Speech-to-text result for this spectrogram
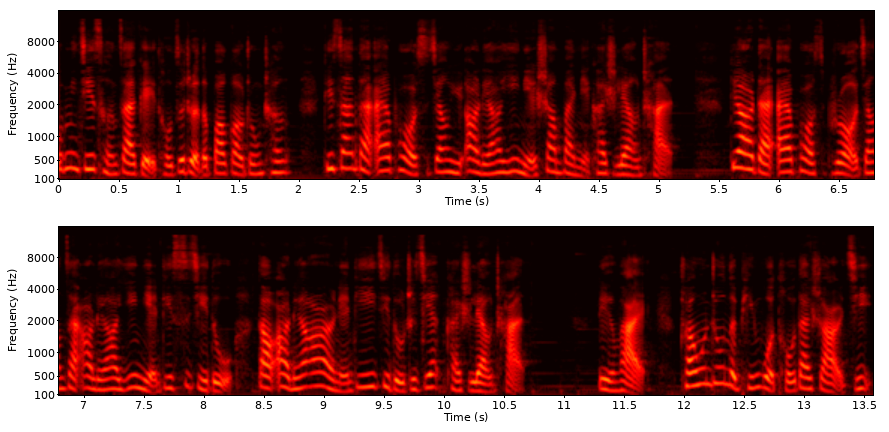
郭明基曾在给投资者的报告中称，第三代 AirPods 将于二零二一年上半年开始量产，第二代 AirPods Pro 将在二零二一年第四季度到二零二二年第一季度之间开始量产。另外，传闻中的苹果头戴式耳机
